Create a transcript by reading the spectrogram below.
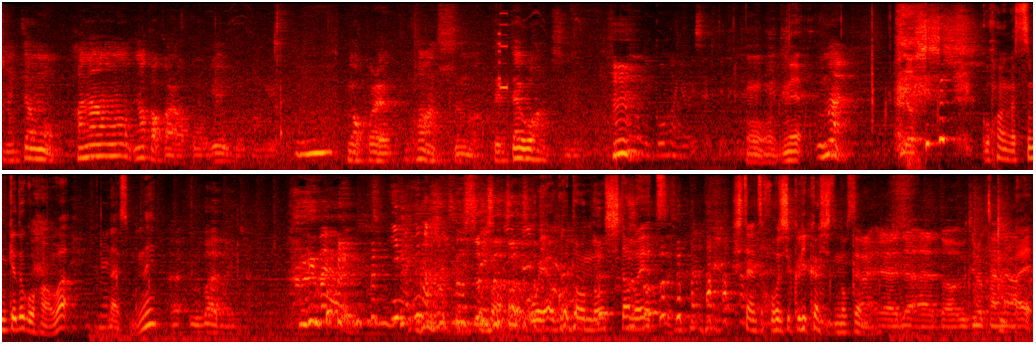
いめっちゃもう鼻の中からこう出てくる感じうわこれご飯進むわ絶対ご飯進むなのにご飯用意されてないもうねうまいよしご飯が進むけどご飯はないですもん。ねえ奪えばいいじゃん。今今発動してる親子丼の下のやつ。下のやつほじくり返して乗せないはい、えーじゃあ、えっと、うちのはい。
